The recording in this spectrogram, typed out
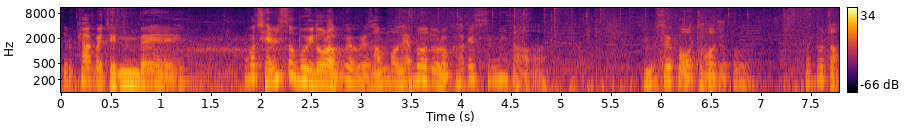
이렇게 하게 됐는데 뭔가 재밌어 보이더라고요. 그래서 한번 해보도록 하겠습니다. 재밌을 것 같아가지고 해보자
